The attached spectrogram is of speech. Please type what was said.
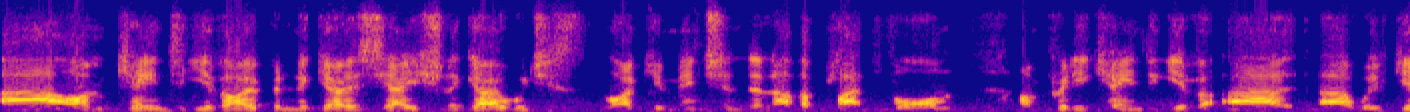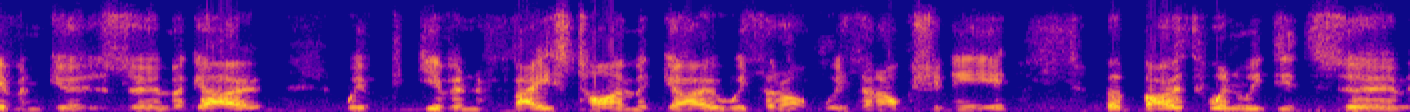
Uh, I'm keen to give open negotiation a go, which is, like you mentioned, another platform. I'm pretty keen to give. Uh, uh, we've given Zoom a go. We've given FaceTime a go with an with an auctioneer. But both when we did Zoom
